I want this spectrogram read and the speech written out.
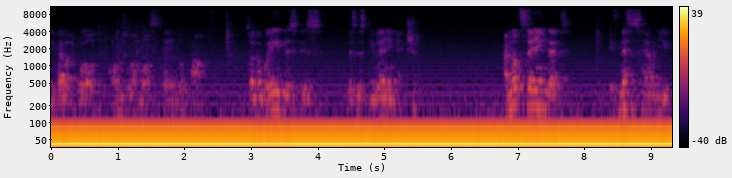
developed world, onto a more sustainable path. So in a way, this is this is delaying action. I'm not saying that it's necessarily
